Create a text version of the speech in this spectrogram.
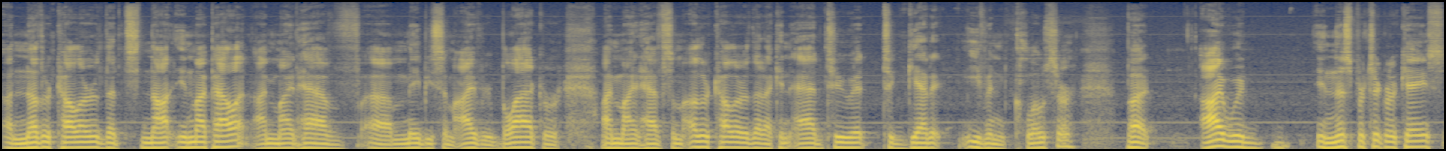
another color that's not in my palette. I might have uh, maybe some ivory black or I might have some other color that I can add to it to get it even closer. But I would, in this particular case,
